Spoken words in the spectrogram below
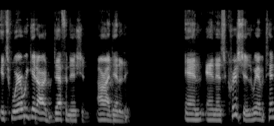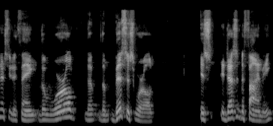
it's where we get our definition, our identity and and as christians we have a tendency to think the world the the business world is it doesn't define me.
